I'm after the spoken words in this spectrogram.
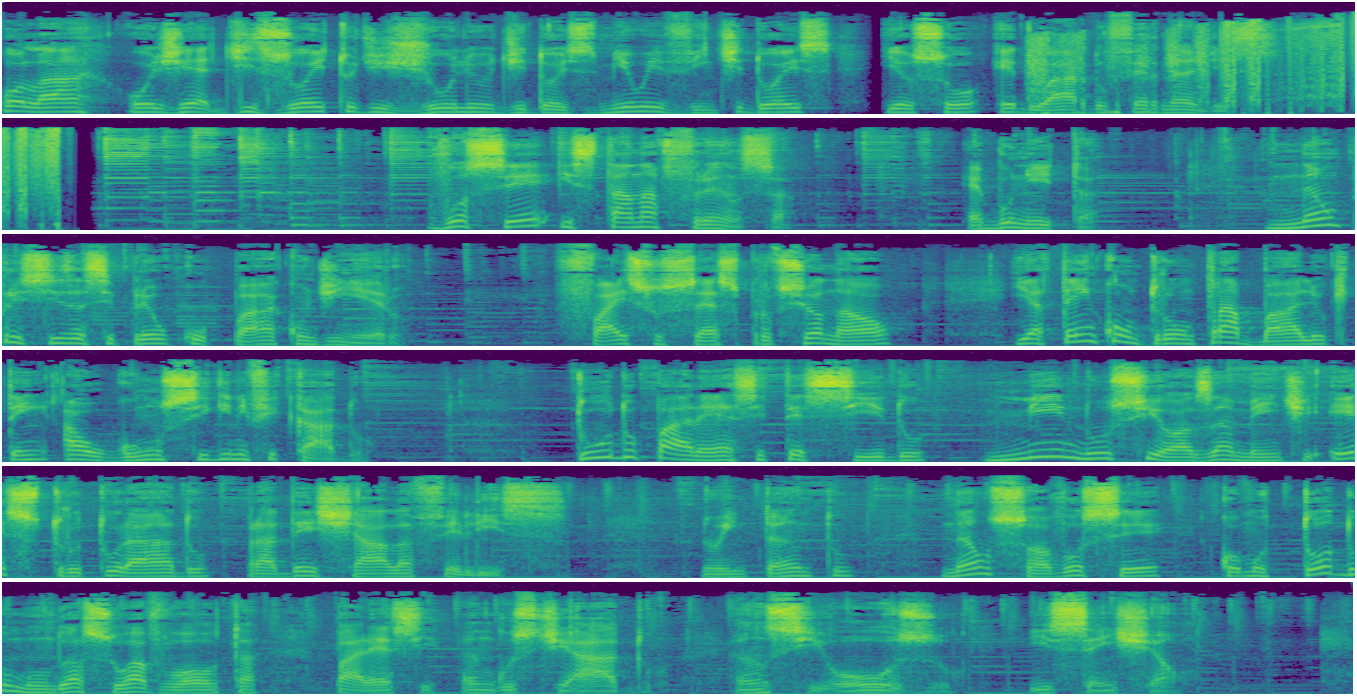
Olá, hoje é 18 de julho de 2022 e eu sou Eduardo Fernandes. Você está na França. É bonita. Não precisa se preocupar com dinheiro. Faz sucesso profissional e até encontrou um trabalho que tem algum significado. Tudo parece ter sido minuciosamente estruturado para deixá-la feliz. No entanto, não só você, como todo mundo à sua volta parece angustiado, ansioso e sem chão.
